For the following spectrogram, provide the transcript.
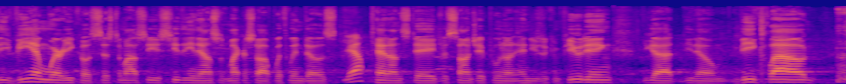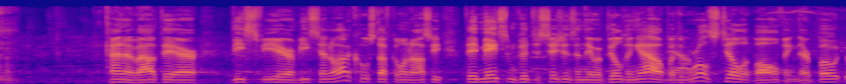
the VMware ecosystem? Obviously, you see the announcement of Microsoft with Windows yeah. 10 on stage with Sanjay Poonen on end user computing. You got, you know, vCloud kind of out there vSphere, vCenter, a lot of cool stuff going on. Obviously, they made some good decisions and they were building out, but yeah. the world's still evolving. Their boat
